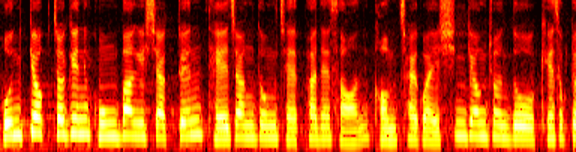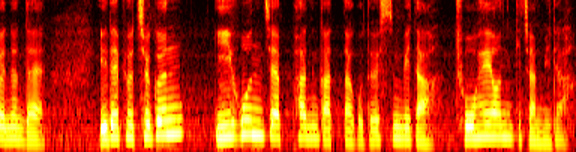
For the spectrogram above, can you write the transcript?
본격적인 공방이 시작된 대장동 재판에선 검찰과의 신경전도 계속됐는데 이 대표 측은 이혼 재판 같다고도 했습니다. 조혜연 기자입니다.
